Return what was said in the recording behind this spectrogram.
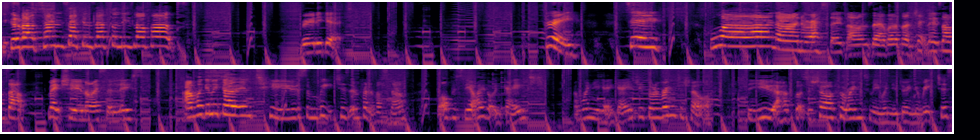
You've got about 10 seconds left on these love hearts. Really good. Three, two, one, and rest those arms there. Well done. Check those arms out. Make sure you're nice and loose. And we're going to go into some reaches in front of us now. But obviously I got engaged. And when you get engaged, you've got a ring to show off. So you have got to show off your ring to me when you're doing your reaches.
